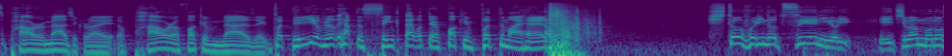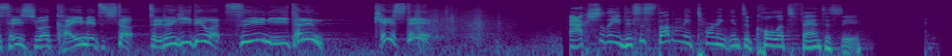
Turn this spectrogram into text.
It's the power of magic, right? The power of fucking magic. But did you really have to sink that with their fucking foot to my head? 一振りの杖により一万もの戦士は壊滅した剣では杖に至れん決して Actually, this is suddenly turning into Colette's fantasy.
